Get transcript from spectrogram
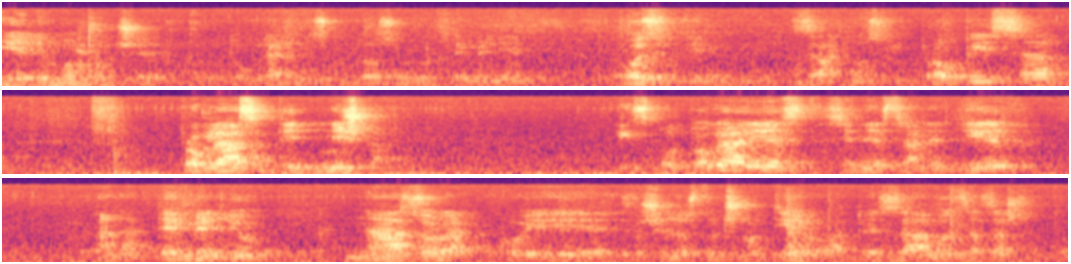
je li moguće tu građevinsku dozvolu temeljem pozitivnih zakonskih propisa proglasiti ništa. I zbog toga je s jedne strane DIR, a na temelju nadzora koji je izvršilo stručno tijelo, a to je Zavod za zaštitu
